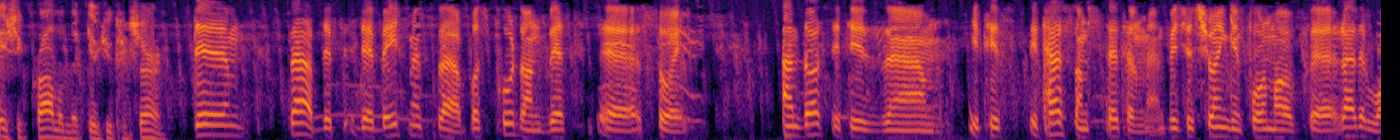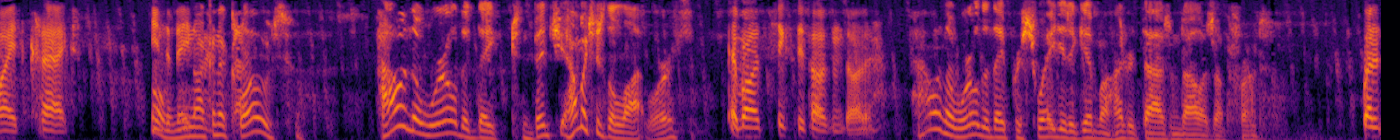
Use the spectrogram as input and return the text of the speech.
basic problem that gives you concern? the slab, the, the basement slab, was poured on wet uh, soil, and thus it is um, it is it has some settlement, which is showing in form of uh, rather wide cracks. Oh, they're not going to close. How in the world did they convince you? How much is the lot worth? About sixty thousand dollars. How in the world did they persuade you to give them a hundred thousand dollars up front? Well,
